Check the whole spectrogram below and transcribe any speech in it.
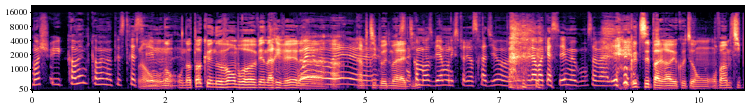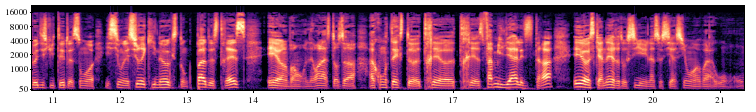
Moi, je suis quand même, quand même un peu stressée. on, mais... on, entend que novembre vient d'arriver, là. Ouais, ouais, ouais, un, petit peu de maladie. Ça commence bien mon expérience radio. J'ai la voix cassée, mais bon, ça va aller. Écoute, c'est pas grave. Écoute, on, on, va un petit peu discuter. De toute façon, euh, ici, on est sur Equinox, donc pas de stress. Et euh, on est voilà, dans un, un, contexte très, euh, très familial, etc. Et euh, Scanner est aussi une association, euh, voilà, où on,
